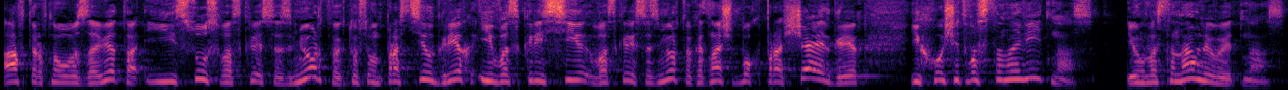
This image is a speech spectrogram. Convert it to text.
авторов Нового Завета Иисус воскрес из мертвых, то есть Он простил грех и воскреси, воскрес из мертвых, это значит, Бог прощает грех и хочет восстановить нас. И Он восстанавливает нас.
